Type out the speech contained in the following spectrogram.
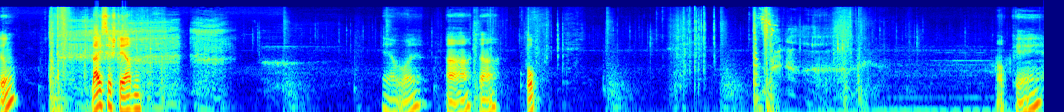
Achtung. Leise sterben. Jawohl. Aha, da. Oh. Okay.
